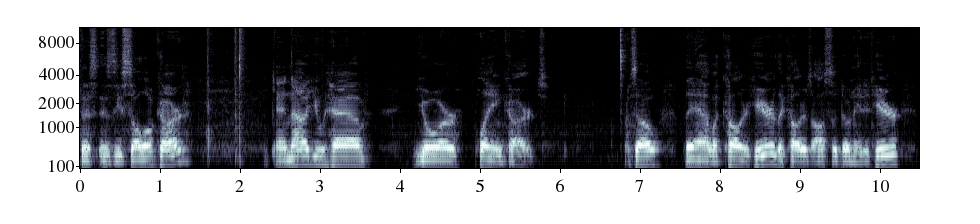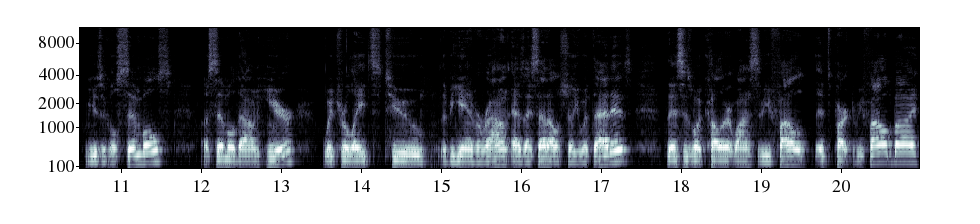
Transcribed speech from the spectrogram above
This is the solo card. And now you have your playing cards. So they have a color here. The color is also donated here. Musical symbols. A symbol down here which relates to the beginning of a round. As I said, I'll show you what that is. This is what color it wants to be followed, its part to be followed by.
